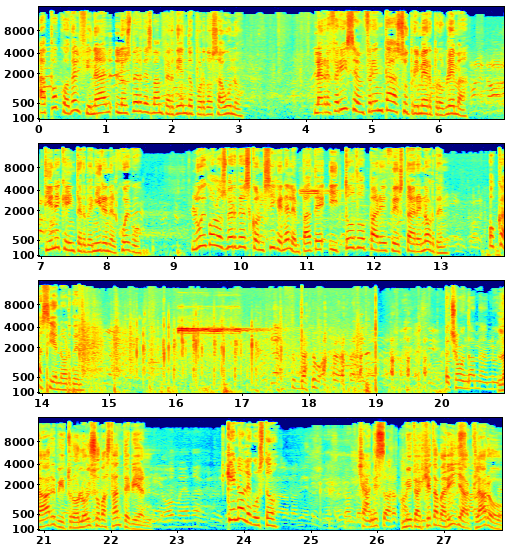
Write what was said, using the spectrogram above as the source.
A poco del final, los verdes van perdiendo por 2 a 1. La referí se enfrenta a su primer problema. Tiene que intervenir en el juego. Luego los verdes consiguen el empate y todo parece estar en orden. O casi en orden. La árbitro lo hizo bastante bien. ¿Qué no le gustó? Mi tarjeta amarilla, claro.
